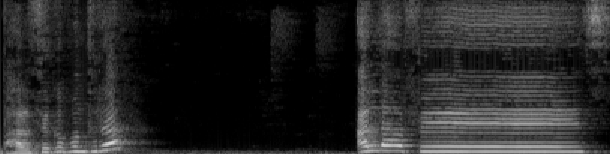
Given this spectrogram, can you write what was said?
ভালো থেকো বন্ধুরা। আল্লাহ হাফেজ।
